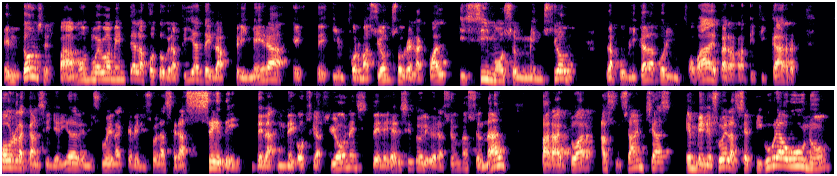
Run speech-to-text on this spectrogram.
Entonces, vamos nuevamente a la fotografía de la primera este, información sobre la cual hicimos mención, la publicada por Infobae para ratificar por la Cancillería de Venezuela que Venezuela será sede de las negociaciones del Ejército de Liberación Nacional para actuar a sus anchas en Venezuela. Se figura uno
